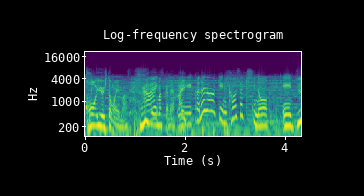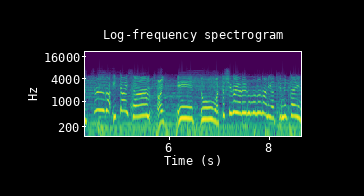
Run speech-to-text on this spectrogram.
こういう人もいます。続いていますかね。はい。えー神奈川県川崎市の、えー頭痛が痛いさん。はい。えー、と私がやれるものならやってみたい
